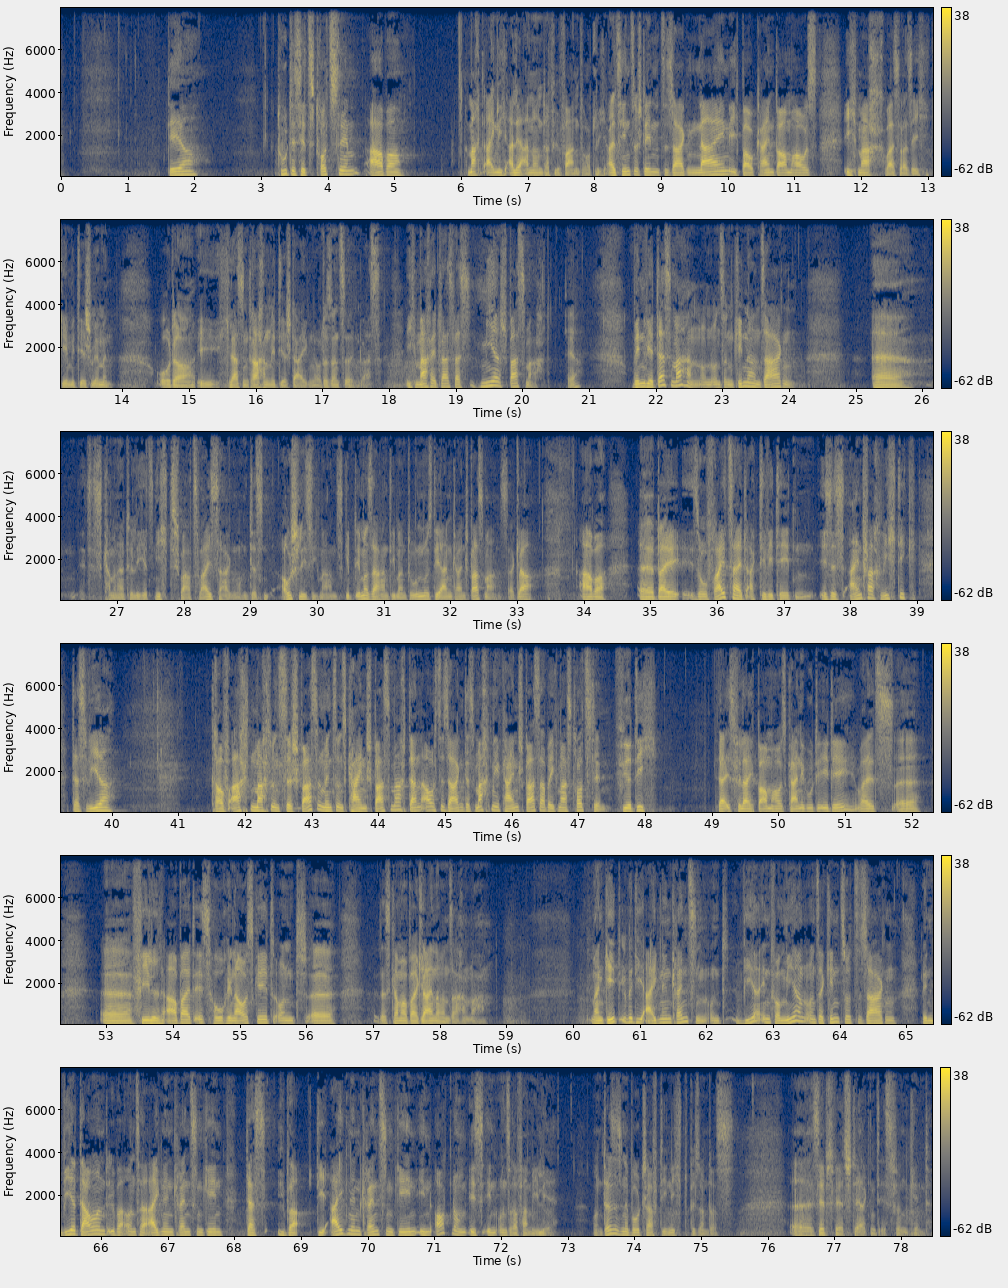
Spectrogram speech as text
Der tut es jetzt trotzdem, aber macht eigentlich alle anderen dafür verantwortlich, als hinzustehen und zu sagen, nein, ich baue kein Baumhaus, ich mache, was weiß ich, ich gehe mit dir schwimmen oder ich lasse einen Drachen mit dir steigen oder sonst irgendwas. Ich mache etwas, was mir Spaß macht. Ja? Wenn wir das machen und unseren Kindern sagen, äh, das kann man natürlich jetzt nicht schwarz-weiß sagen und das ausschließlich machen. Es gibt immer Sachen, die man tun muss, die einem keinen Spaß machen, ist ja klar. Aber äh, bei so Freizeitaktivitäten ist es einfach wichtig, dass wir darauf achten, macht uns das Spaß und wenn es uns keinen Spaß macht, dann auch zu sagen, das macht mir keinen Spaß, aber ich mache es trotzdem für dich. Da ist vielleicht Baumhaus keine gute Idee, weil es äh, äh, viel Arbeit ist, hoch hinausgeht und äh, das kann man bei kleineren Sachen machen man geht über die eigenen Grenzen und wir informieren unser Kind sozusagen, wenn wir dauernd über unsere eigenen Grenzen gehen, dass über die eigenen Grenzen gehen in Ordnung ist in unserer Familie. Und das ist eine Botschaft, die nicht besonders äh, selbstwertstärkend ist für ein Kind.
